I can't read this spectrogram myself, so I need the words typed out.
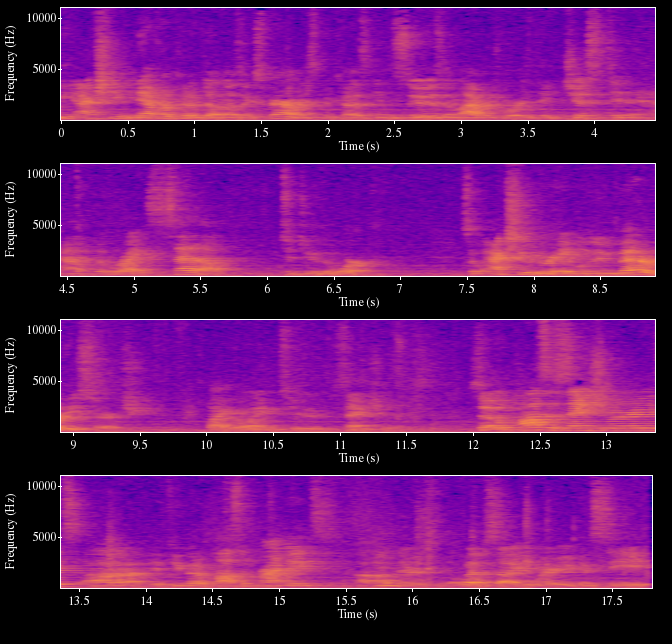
we actually never could have done those experiments because in zoos and laboratories, they just didn't have the right setup to do the work. So actually we were able to do better research by going to sanctuaries. So PASA sanctuaries, uh, if you go to PASA primates, uh, there's a website where you can see,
